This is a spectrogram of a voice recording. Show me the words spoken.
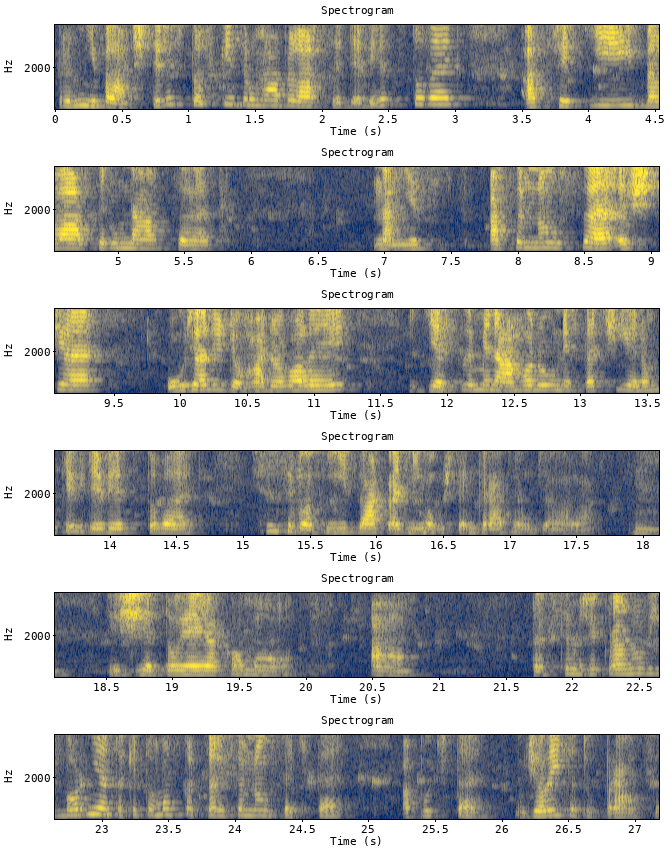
První byla čtyřistovky, druhá byla asi devětstovek a třetí byla sedmnácet na měsíc. A se mnou se ještě úřady dohadovaly, jestli mi náhodou nestačí jenom těch devětstovek, že jsem si vlastně nic základního už tenkrát neudělala. Hmm. Že to je jako moc. A tak jsem řekla, no výborně, tak je to moc, tak tady se mnou seďte a pojďte, udělejte tu práci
